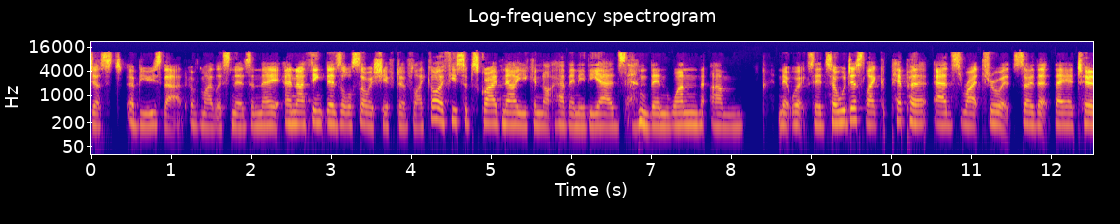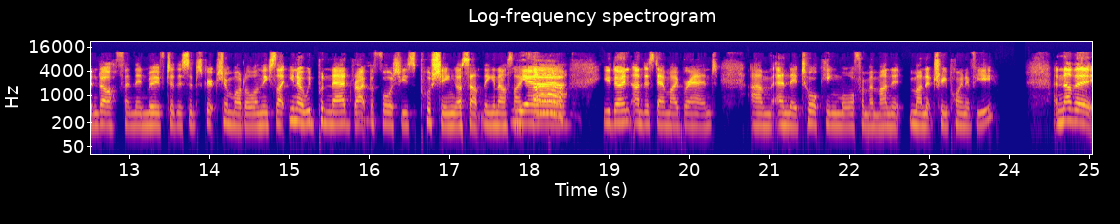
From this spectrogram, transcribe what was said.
just abuse that of my listeners and they and i think there's also a shift of like oh if you subscribe now you cannot have any of the ads. And then one um, network said so we'll just like pepper ads right through it so that they are turned off and then move to the subscription model. And he's like you know we'd put an ad right before she's pushing or something and i was like yeah. ah you don't understand my brand. Um, and they're talking more from a mon- monetary point of view Another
